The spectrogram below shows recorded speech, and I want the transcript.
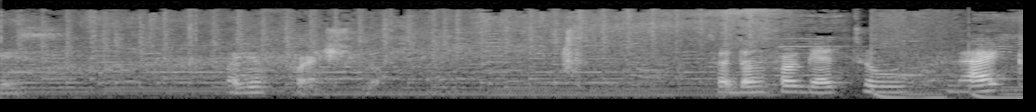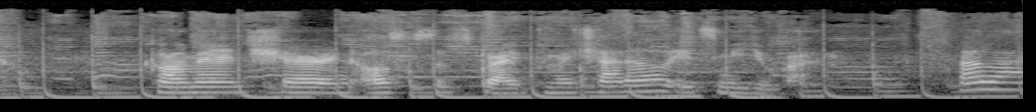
is maging fresh look. So, don't forget to like, comment, share, and also subscribe to my channel. It's me, Juvan. Bye-bye!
